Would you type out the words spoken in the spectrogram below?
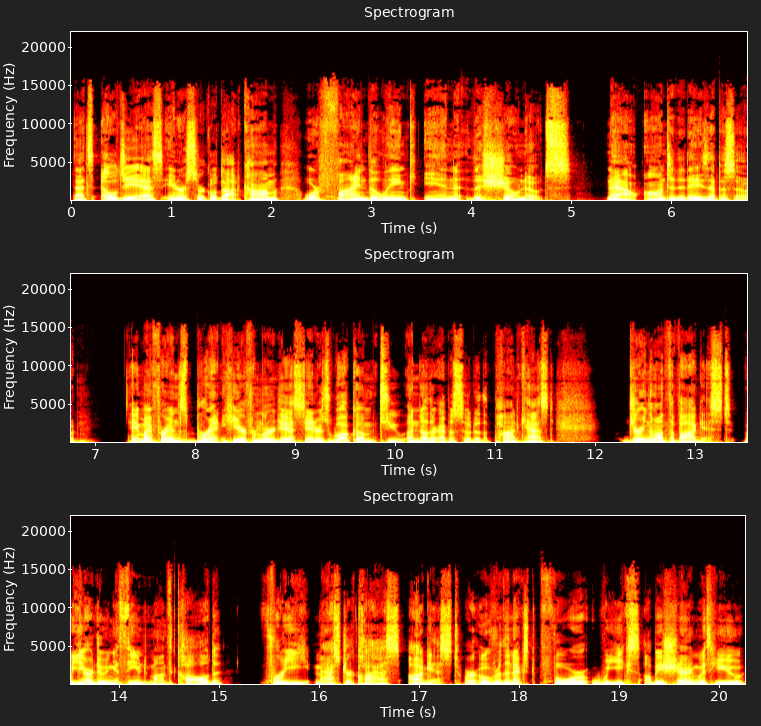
That's ljsinnercircle.com or find the link in the show notes. Now, on to today's episode. Hey, my friends, Brent here from Learn Jazz Standards. Welcome to another episode of the podcast. During the month of August, we are doing a themed month called Free Masterclass August, where over the next four weeks, I'll be sharing with you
